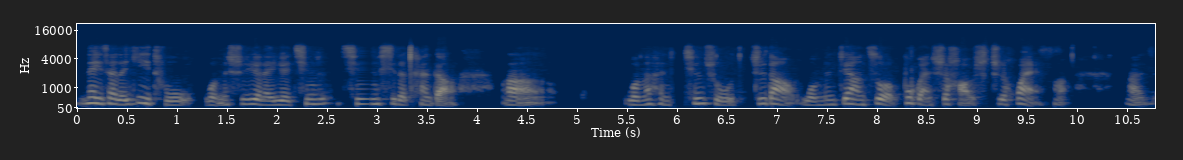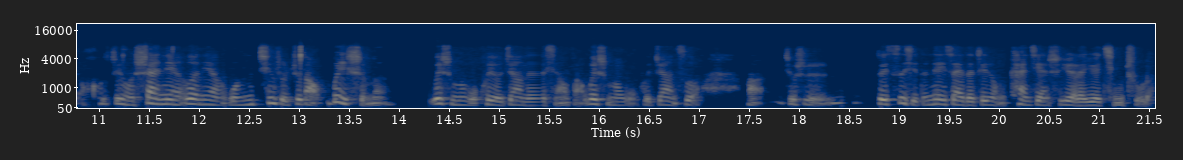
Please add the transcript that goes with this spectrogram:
内在的意图，我们是越来越清清晰的看到，啊，我们很清楚知道我们这样做，不管是好是坏，啊啊，这种善念恶念，我们清楚知道为什么，为什么我会有这样的想法，为什么我会这样做，啊，就是对自己的内在的这种看见是越来越清楚了。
